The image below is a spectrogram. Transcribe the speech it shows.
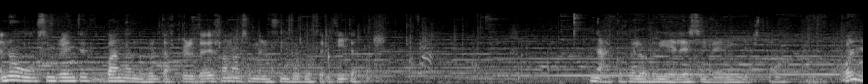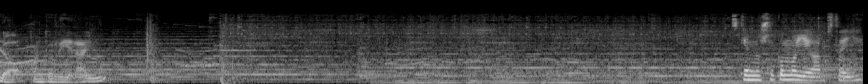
No, simplemente van dando vueltas, pero te deja más o menos un poco cerquita. Nah, coge los rieles y ven y ya está. ¡Hola! ¿Cuánto riel hay, no? Es que no sé cómo llegar hasta allí.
